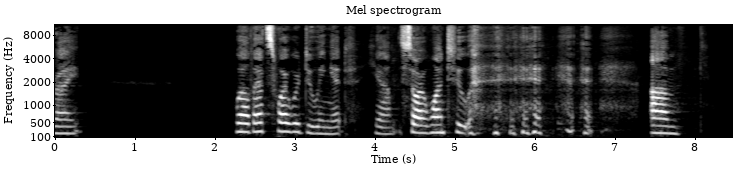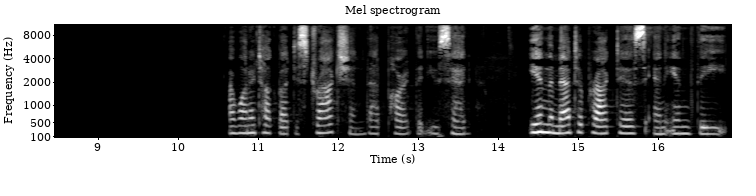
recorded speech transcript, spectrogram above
Right. Well, that's why we're doing it. Yeah. So I want to. um, I want to talk about distraction, that part that you said. In the metta practice and in the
